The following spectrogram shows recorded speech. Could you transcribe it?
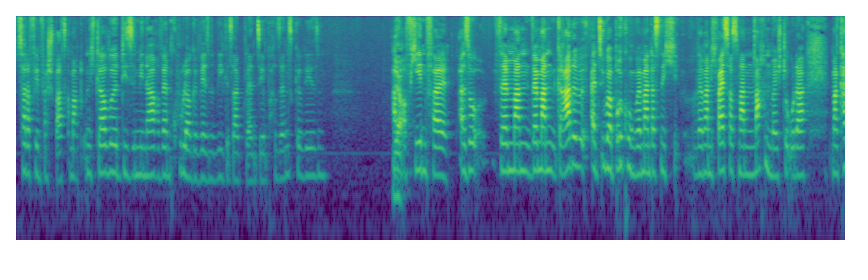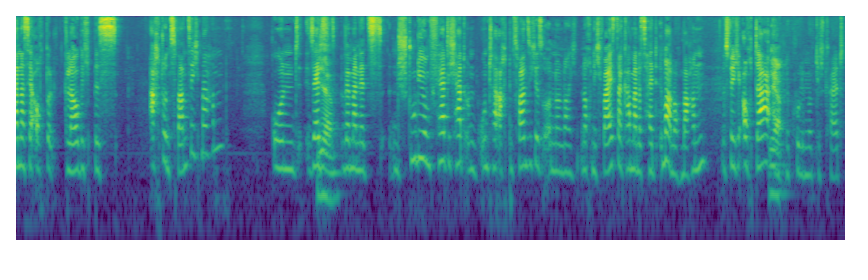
Es hat auf jeden Fall Spaß gemacht und ich glaube, die Seminare wären cooler gewesen. Wie gesagt, wären sie in Präsenz gewesen. Aber ja. auf jeden Fall. Also wenn man, wenn man gerade als Überbrückung, wenn man das nicht, wenn man nicht weiß, was man machen möchte, oder man kann das ja auch, glaube ich, bis 28 machen. Und selbst ja. wenn man jetzt ein Studium fertig hat und unter 28 ist und noch nicht, weiß, dann kann man das halt immer noch machen. Das finde ich auch da ja. eine coole Möglichkeit.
